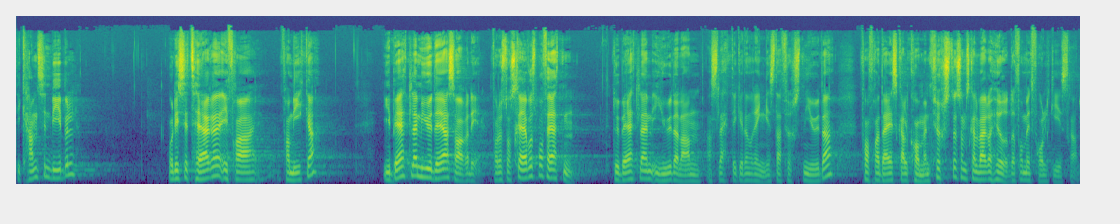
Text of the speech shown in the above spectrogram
De kan sin bibel, og de siterer fra, fra Mika. I Betlehem i Judea, svarer de, for det står skrevet hos profeten. Du Betlehem i Judaland er slett ikke den ringeste av fyrsten i Juda, for fra deg skal komme en fyrste som skal være hyrde for mitt folk i Israel.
